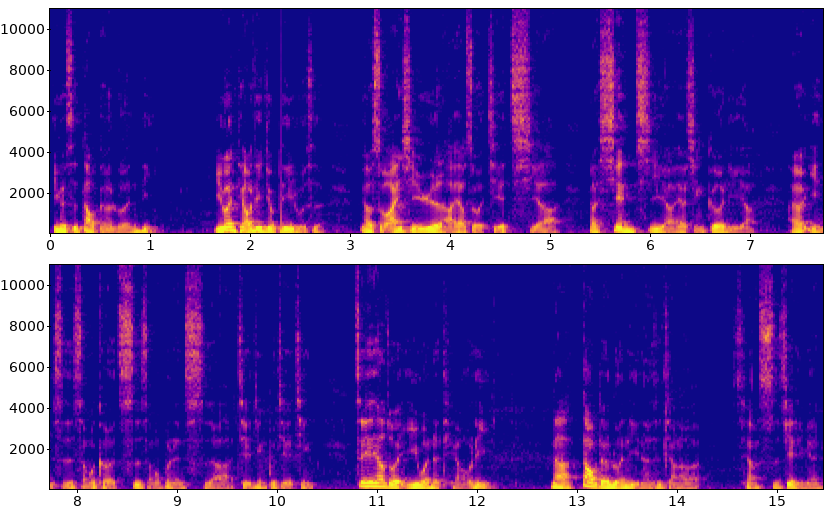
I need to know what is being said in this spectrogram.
一个是道德伦理。仪文条例就例如是要守安息日啊，要守节期啦。要献祭啊，要行割礼啊，还有饮食什么可吃，什么不能吃啊，洁净不洁净，这些叫做仪文的条例。那道德伦理呢，是讲到像十诫里面，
